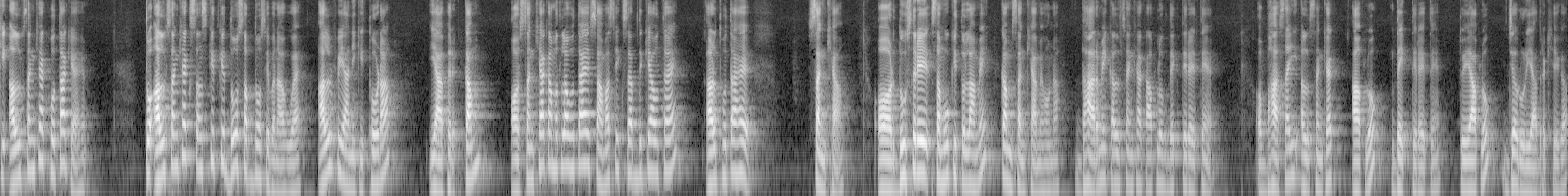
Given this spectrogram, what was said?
कि अल्पसंख्यक होता क्या है? तो अल्पसंख्यक संस्कृत के दो शब्दों से बना हुआ है। अल्प यानी कि थोड़ा या फिर कम। और संख्या का मतलब होता है सामासिक शब्द क्या होता है? अर्थ होता है संख्या। और दूसरे समूह की तुलना में कम संख्या में होना। धार्मिक अल्पसंख्यक आप लोग देखते रहते हैं। और भाषाई अल्पसंख्यक आप लोग देखते रहते हैं। तो ये आप लोग ज़रूर याद रखिएगा।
